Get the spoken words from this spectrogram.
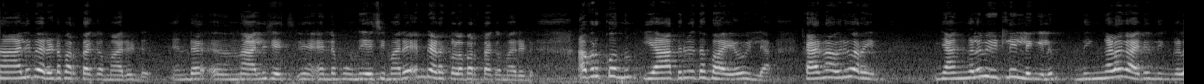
നാല് പേരുടെ ഭർത്താക്കന്മാരുണ്ട്. എന്റെ നാല് ചേച്ചി എന്റെ മൂന്ന് ചേച്ചിമാർ എന്റെ ഇടയ്ക്കുള്ള ഭർത്താക്കന്മാരുണ്ട്. അവർക്കൊന്നും യാതൊരുവിധ ഭയവും ഇല്ല. കാരണം അവർ പറയും ഞങ്ങൾ വീട്ടിലില്ലെങ്കിലും നിങ്ങളെ കാര്യം നിങ്ങൾ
